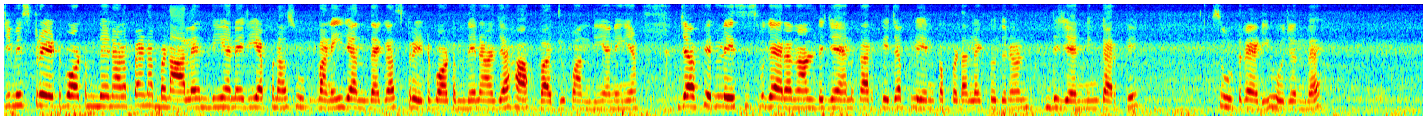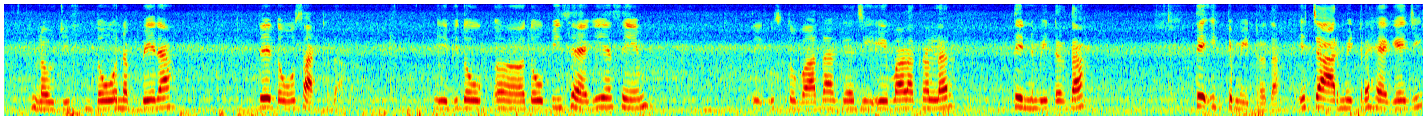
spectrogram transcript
ਜਿਵੇਂ ਸਟ੍ਰੇਟ ਬਾਟਮ ਦੇ ਨਾਲ ਭੈਣਾਂ ਬਣਾ ਲੈਂਦੀਆਂ ਨੇ ਜੀ, ਆਪਣਾ ਸੂਟ ਬਣ ਹੀ ਜਾਂਦਾ ਹੈਗਾ ਸਟ੍ਰੇਟ ਬਾਟਮ ਦੇ ਨਾਲ ਜਾਂ ਹਾਫ ਬਾਜੂ ਪਾਉਂਦੀਆਂ ਨੇਗੀਆਂ। ਜਾਂ ਫਿਰ ਲੇਸਿਸ ਵਗੈਰਾ ਨਾਲ ਡਿਜ਼ਾਈਨ ਕਰਕੇ ਜਾਂ ਪਲੇਨ ਕੱਪੜਾ ਲੈ ਕੇ ਉਹਦੇ ਨਾਲ ਡਿਜ਼ਾਈਨਿੰਗ ਕਰਕੇ ਸੂਟ ਰੈਡੀ ਹੋ ਜਾਂਦਾ ਹੈ। ਲਓ ਜੀ 290 ਦਾ ਤੇ 260 ਦਾ। ਇਹ ਵੀ ਦੋ ਦੋ ਪੀਸ ਹੈਗੇ ਆ ਸੇਮ ਤੇ ਉਸ ਤੋਂ ਬਾਅਦ ਆ ਗਿਆ ਜੀ ਇਹ ਵਾਲਾ ਕਲਰ 3 ਮੀਟਰ ਦਾ ਤੇ 1 ਮੀਟਰ ਦਾ। ਇਹ 4 ਮੀਟਰ ਹੈਗੇ ਜੀ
